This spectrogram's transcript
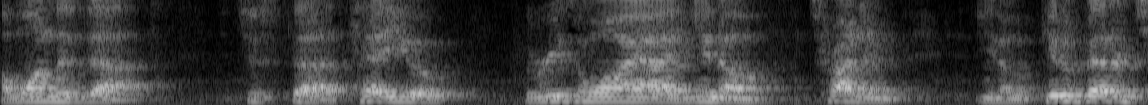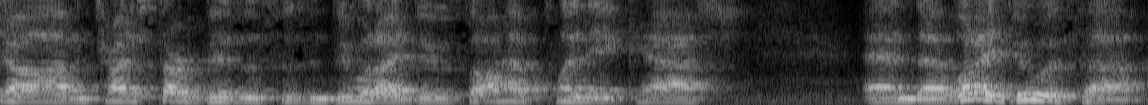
I wanted to just uh, tell you the reason why I, you know, try to, you know, get a better job and try to start businesses and do what I do so I'll have plenty of cash. And uh, what I do is uh,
